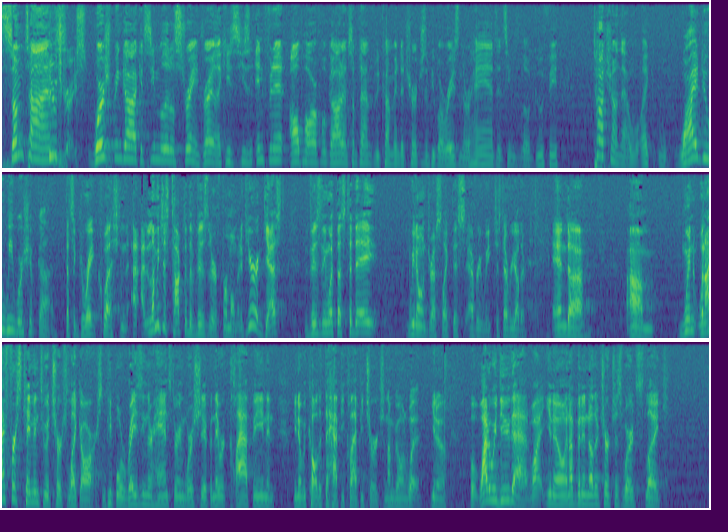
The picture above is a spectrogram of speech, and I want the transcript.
sometimes huge grace. worshiping God can seem a little strange, right? Like he's he's an infinite, all powerful God, and sometimes we come into churches and people are raising their hands, and it seems a little goofy. Touch on that. Like, why do we worship God? That's a great question. I, I, let me just talk to the visitor for a moment. If you're a guest visiting with us today, we don't dress like this every week, just every other. And uh, um, when when I first came into a church like ours, and people were raising their hands during worship, and they were clapping and you know, we called it the happy clappy church. And I'm going, what, you know, well, why do we do that? Why, you know, and I've been in other churches where it's like,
